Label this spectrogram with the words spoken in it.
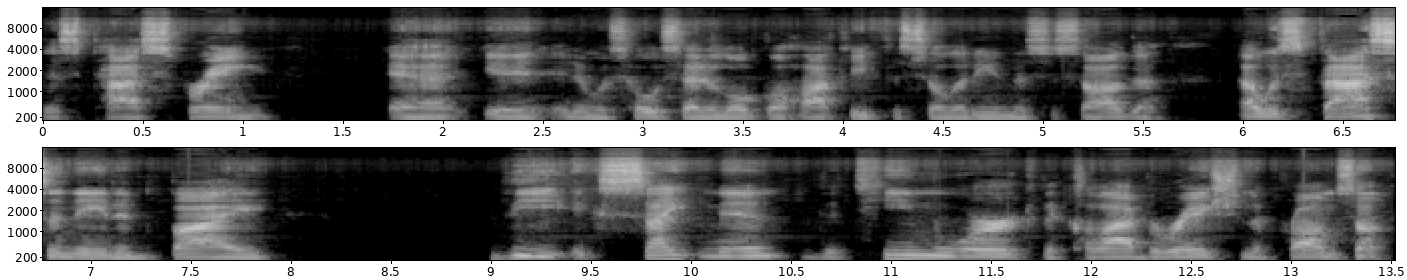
this past spring, uh, and it was hosted at a local hockey facility in Mississauga. I was fascinated by the excitement, the teamwork, the collaboration, the problem solving.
